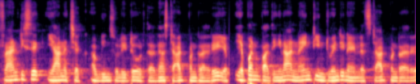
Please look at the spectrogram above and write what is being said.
ஃப்ரான்டிசெக் யானச்செக் அப்படின்னு சொல்லிட்டு ஒருத்தர் தான் ஸ்டார்ட் பண்ணுறாரு எப் எப்போன்னு பார்த்தீங்கன்னா நைன்டீன் டுவெண்ட்டி நைனில் ஸ்டார்ட் பண்ணுறாரு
